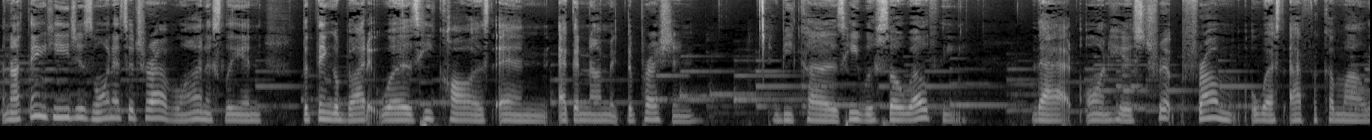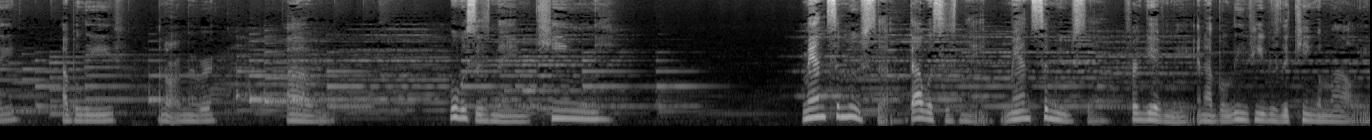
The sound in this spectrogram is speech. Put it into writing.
And I think he just wanted to travel, honestly. And the thing about it was, he caused an economic depression because he was so wealthy that on his trip from West Africa, Mali, I believe, I don't remember, um, what was his name? King Mansa Musa. That was his name. Mansa Musa. Forgive me. And I believe he was the king of Mali.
